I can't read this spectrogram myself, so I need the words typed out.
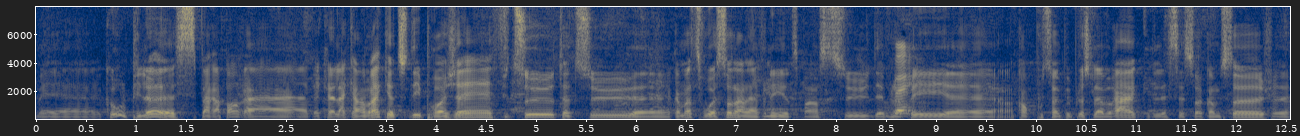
Mais euh, cool. Puis là, si par rapport à avec le lac en vrac, as-tu des projets futurs? T'as-tu euh, comment tu vois ça dans l'avenir? Tu penses-tu développer, euh, encore pousser un peu plus le vrac, laisser ça comme ça? Je...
